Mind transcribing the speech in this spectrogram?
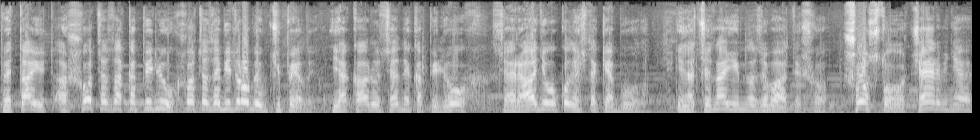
Питають, а що це за капелюх? Що це за відро ви вчепили? Я кажу, це не капелюх, це радіо колись таке було. І починаю їм називати, що 6 червня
